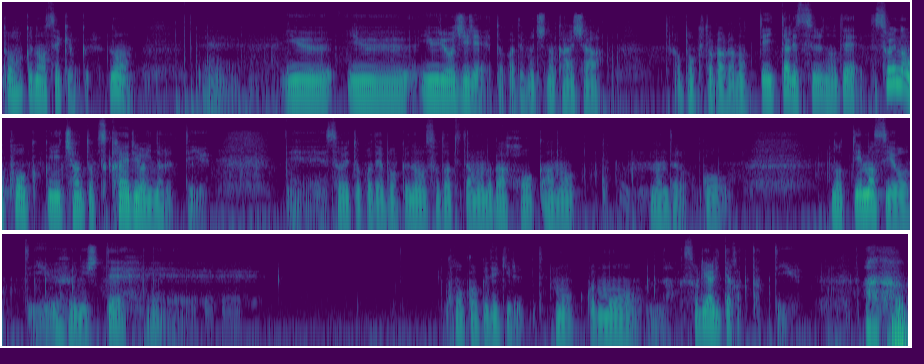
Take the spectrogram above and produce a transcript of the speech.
東北農政局の、えー、有有有料事例とかでうちの会社とか僕とかが載っていったりするのでそういうのを広告にちゃんと使えるようになるっていう、えー、そういうとこで僕の育てたものがほあのなんだろうこう載っていますよっていうふうにして、えー、広告できるってもうもうなんかそれやりたかったっていう。あの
